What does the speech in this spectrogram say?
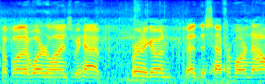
couple other water lines we have. We're gonna go and bed this heifer barn now.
